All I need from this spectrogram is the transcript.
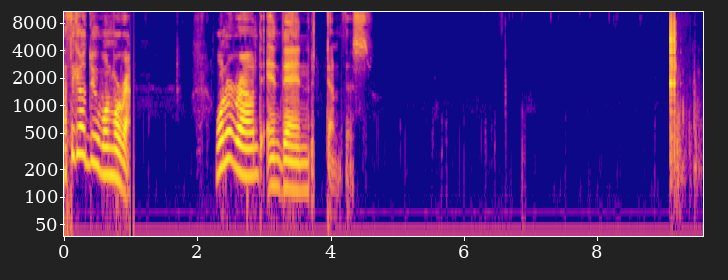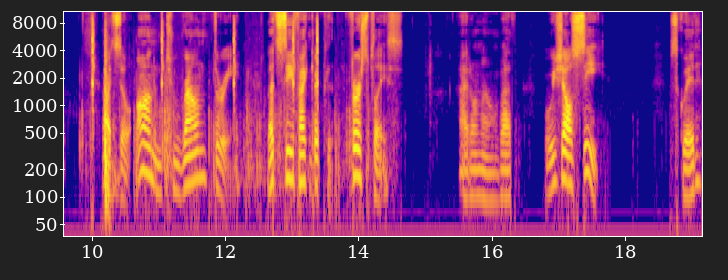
I think I'll do one more round. One more round, and then done with this. Alright, so on to round three. Let's see if I can get first place. I don't know, but we shall see. Squid.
